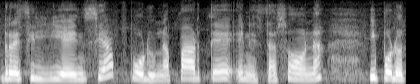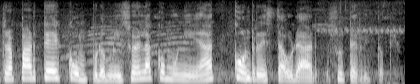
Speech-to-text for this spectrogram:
resiliencia por una parte en esta zona y por otra parte de compromiso de la comunidad con restaurar su territorio.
